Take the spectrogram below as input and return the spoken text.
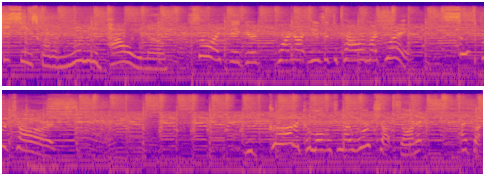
This thing's got unlimited power, you know. So I figured, why not use it to power my plane? Supercharged! You gotta come over to my workshop, Sonic. I've got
